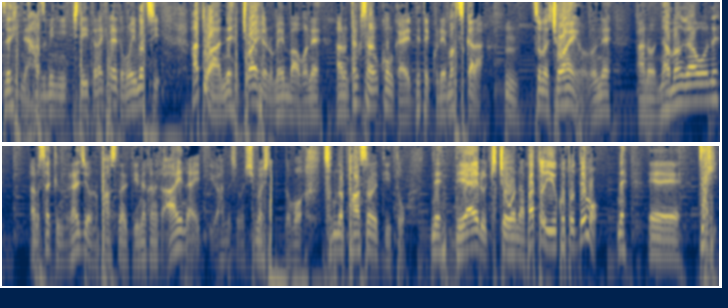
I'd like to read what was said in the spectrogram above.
ぜひね、弾みにしていただきたいと思いますし、あとはね、チョアヘのメンバーもね、あの、たくさん今回出てくれますから、うん、そのチョアヘのね、あの、生顔をね、あの、さっきのラジオのパーソナリティなかなか会えないっていう話もしましたけども、そんなパーソナリティとね、出会える貴重な場ということでも、ね、えー、ぜひ、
